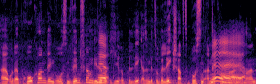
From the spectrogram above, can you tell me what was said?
äh, oder Procon, den großen Windfirmen, die ja. da wirklich ihre Beleg, also mit so Belegschaftsbussen angekommen ja, waren. Da waren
